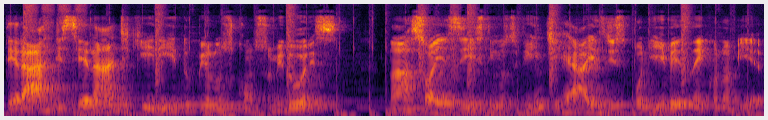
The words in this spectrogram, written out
terá de ser adquirido pelos consumidores, mas só existem os 20 reais disponíveis na economia.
